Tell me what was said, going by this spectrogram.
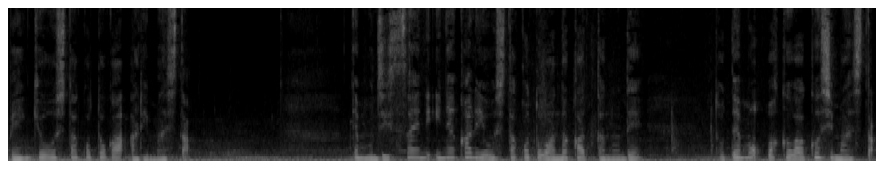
勉強したことがありました。でも実際に稲刈りをしたことはなかったのでとてもワクワクしました。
